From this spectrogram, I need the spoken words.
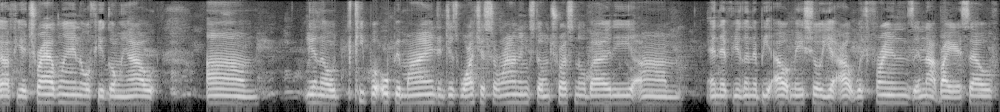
uh, if you're traveling or if you're going out. Um, you know, keep an open mind and just watch your surroundings. Don't trust nobody. Um, and if you're gonna be out, make sure you're out with friends and not by yourself.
